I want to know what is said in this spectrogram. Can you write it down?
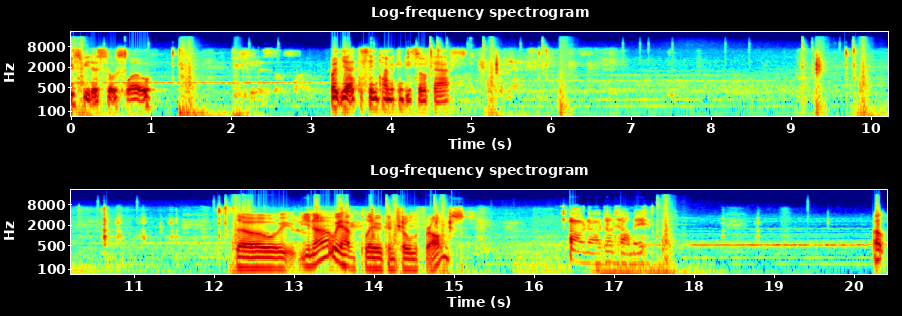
News speed is so slow. But yeah, at the same time, it can be so fast. So, you know, we have player control frogs? Oh no, don't tell me. Well,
